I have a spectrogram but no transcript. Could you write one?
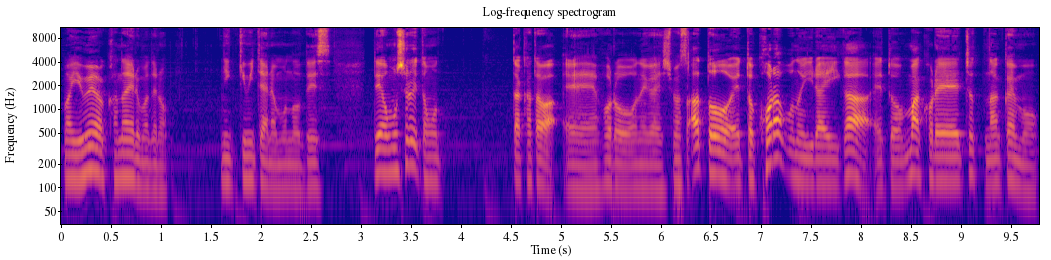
まあ、夢を叶えるまでの日記みたいなものです。で、面白いと思ってた方は、えー、フォローお願いします。あと、えっと、コラボの依頼が、えっと、まあ、これ、ちょっと何回も、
